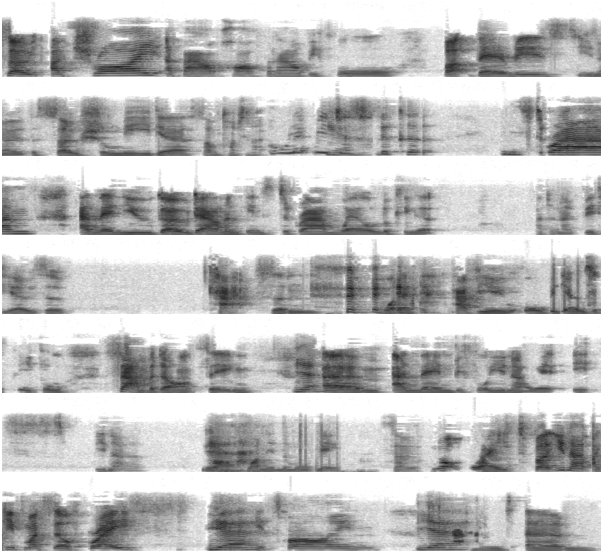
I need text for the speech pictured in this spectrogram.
so I try about half an hour before, but there is, you know, the social media. Sometimes you're like, oh, let me Yeah. just look at Instagram, and then you go down an Instagram well looking at, I don't know, videos of cats and whatever have you, or videos of people samba dancing, Yeah. um, and then before you know it, it's you know Yeah. half one in the morning. So not great, but you know I give myself grace. Yeah. It's fine, Yeah. and um,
